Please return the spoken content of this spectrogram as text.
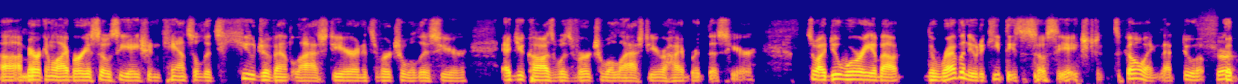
Uh, American Library Association canceled its huge event last year, and it's virtual this year. EDUCAUSE was virtual last year, hybrid this year. So I do worry about the revenue to keep these associations going that do a Sure. good,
